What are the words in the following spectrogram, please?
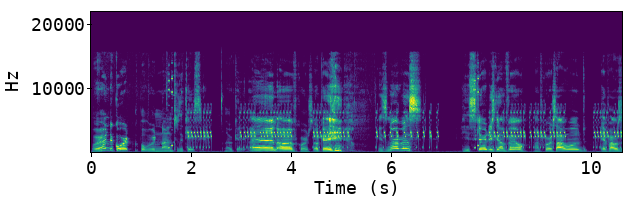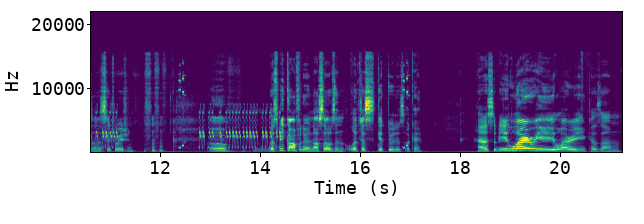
we're in the court, but we're not into the case yet. Okay, and of course, okay, he's nervous. He's scared he's gonna fail. Of course, I would if I was in this situation. um, let's be confident in ourselves and let's just get through this. Okay, has to be Larry, Larry, cause um,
